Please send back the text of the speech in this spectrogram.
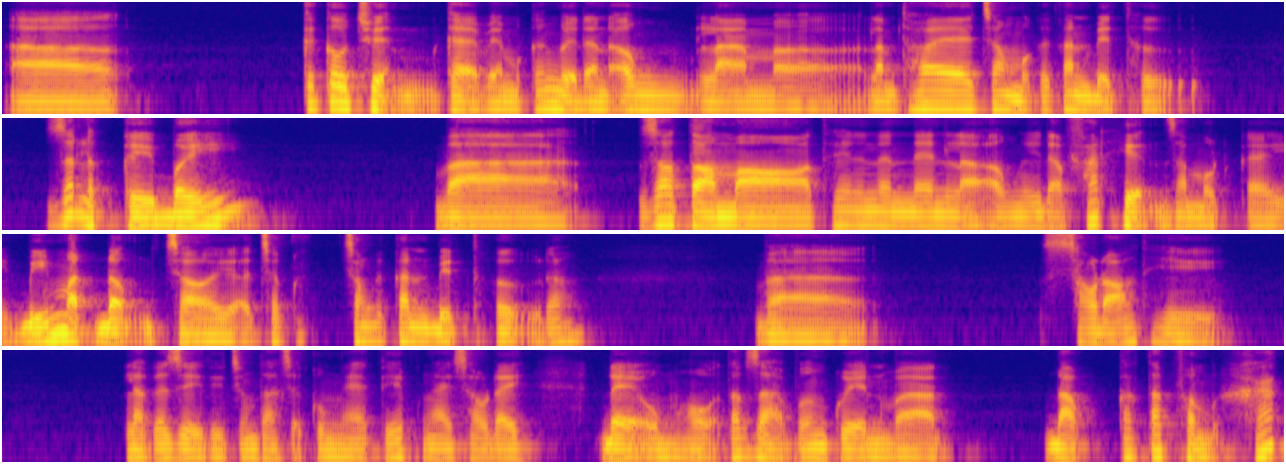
à, cái câu chuyện kể về một cái người đàn ông làm ờ, làm thuê trong một cái căn biệt thự rất là kỳ bí và do tò mò thế nên nên là ông ấy đã phát hiện ra một cái bí mật động trời ở trong trong cái căn biệt thự đó và sau đó thì là cái gì thì chúng ta sẽ cùng nghe tiếp ngay sau đây. Để ủng hộ tác giả Vương Quyền và đọc các tác phẩm khác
